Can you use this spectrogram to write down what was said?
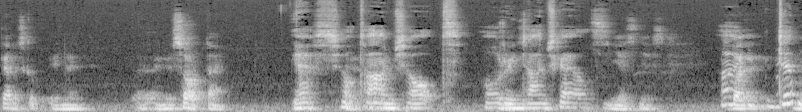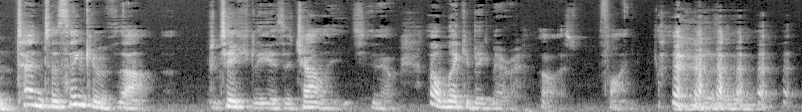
telescope in a, uh, in a short time. Yes, short time, short ordering time scales. Yes, yes. I But- don't tend to think of that particularly as a challenge. You know, oh, make a big mirror. Oh, that's fine. but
